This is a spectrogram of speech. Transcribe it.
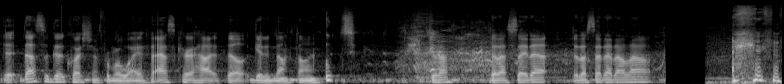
That's a good question for my wife. Ask her how it felt getting dunked on. Oops. Did I? Did I say that? Did I say that out loud?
